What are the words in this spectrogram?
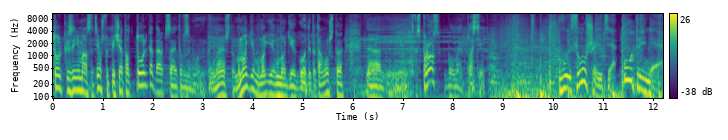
только занимался тем, что печатал только Dark Side of the Moon. Понимаешь, что многие-многие-многие годы. Потому что э, спрос был на эту пластинку. Вы слушаете «Утреннее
